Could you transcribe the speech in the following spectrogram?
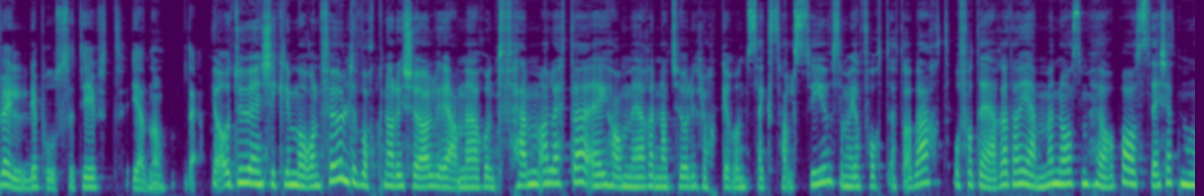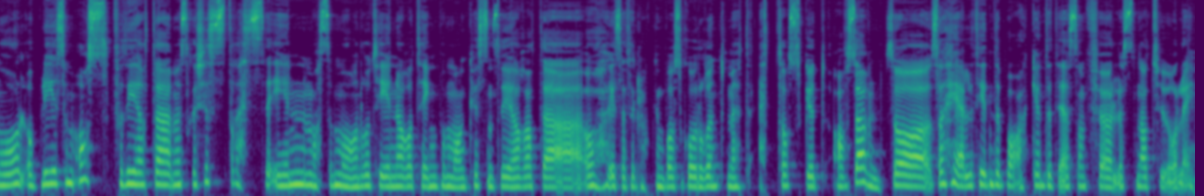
veldig positivt gjennom det. Ja, og du er en skikkelig morgenfugl. Du våkner deg sjøl gjerne rundt fem av dette. Jeg har mer en naturlig klokke rundt seks-halv syv, som jeg har fått etter hvert. Og for dere der hjemme nå som hører på oss, det er ikke et mål å bli som oss. fordi at uh, vi skal ikke stresse inn masse morgenrutiner og ting på morgenkvisten som gjør at uh, åh, jeg setter klokken på, så går du rundt med et etterskudd av søvn. Så, så hele tiden tilbake til det som føles naturlig.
